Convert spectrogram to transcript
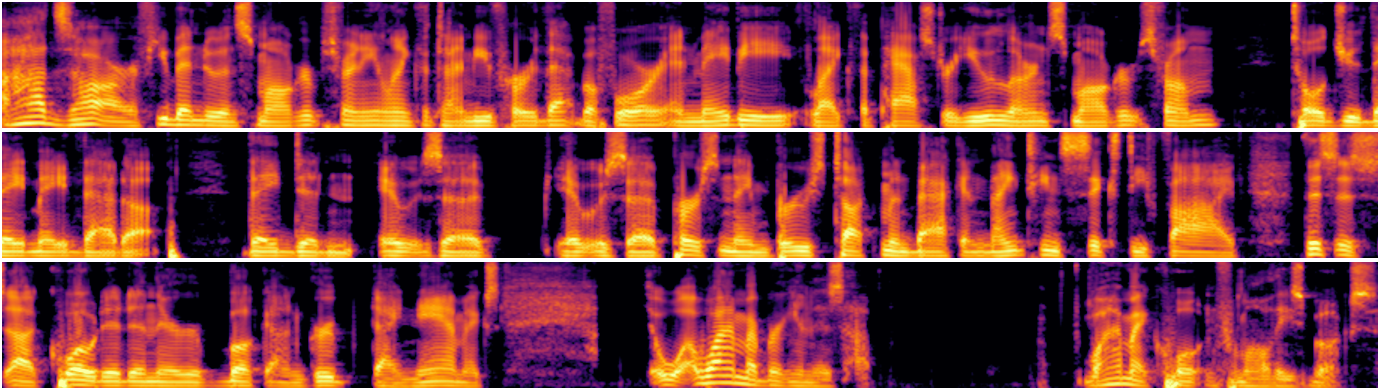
odds are, if you've been doing small groups for any length of time, you've heard that before. And maybe like the pastor you learned small groups from told you they made that up. They didn't. It was a it was a person named Bruce Tuckman back in 1965. This is uh, quoted in their book on group dynamics. Why am I bringing this up? Why am I quoting from all these books?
